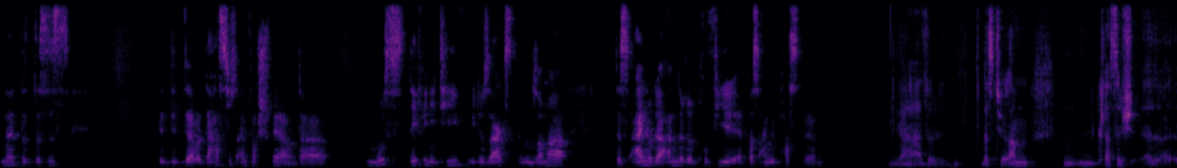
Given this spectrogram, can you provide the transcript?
Ne, das, das ist, da, da hast du es einfach schwer. Und da muss definitiv, wie du sagst, im Sommer das ein oder andere Profil etwas angepasst werden. Ja, also dass Tyram klassisch äh,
